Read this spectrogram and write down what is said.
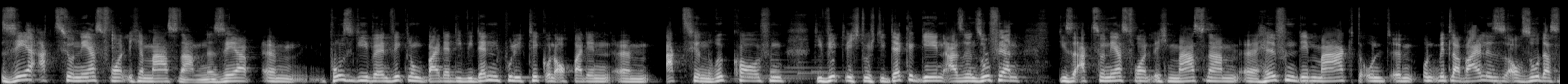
sehr aktionärsfreundliche Maßnahmen, eine sehr ähm, positive Entwicklung bei der Dividendenpolitik und auch bei den ähm, Aktienrückkäufen, die wirklich durch die Decke gehen. Also insofern diese aktionärsfreundlichen Maßnahmen äh, helfen dem Markt und, ähm, und mittlerweile ist es auch so, dass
